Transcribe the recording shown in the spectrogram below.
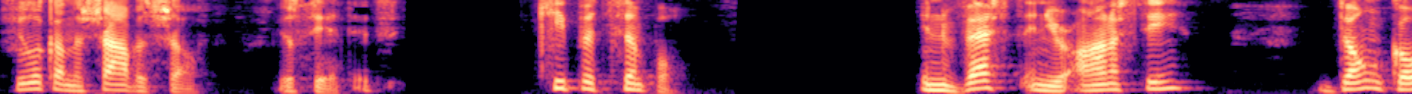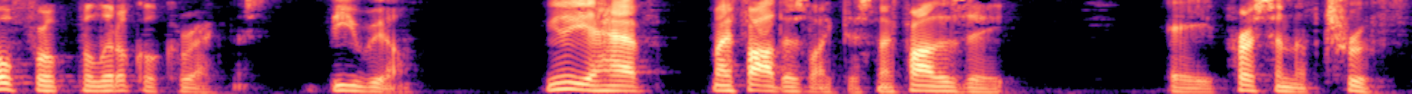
If you look on the Shabbos shelf, you'll see it. It's keep it simple. Invest in your honesty. Don't go for political correctness. Be real. You know, you have, my father's like this. My father's a, a person of truth.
